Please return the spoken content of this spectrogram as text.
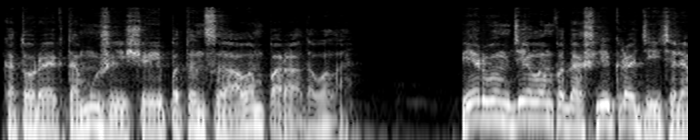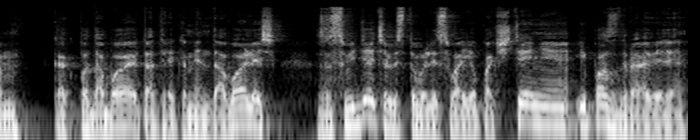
которая к тому же еще и потенциалом порадовала. Первым делом подошли к родителям, как подобает отрекомендовались, засвидетельствовали свое почтение и поздравили,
